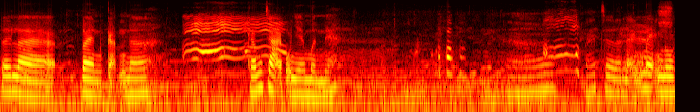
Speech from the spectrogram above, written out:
Đây là toàn cảnh à, cắm trại của nhà mình nè. Đó, quá trời là lãng mạn luôn.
